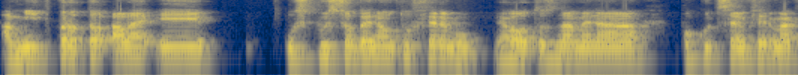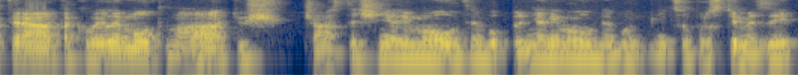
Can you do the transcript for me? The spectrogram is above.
a mít proto ale i uspůsobenou tu firmu. Jo? To znamená, pokud jsem firma, která takovýhle mod má, ať už částečně remote, nebo plně remote, nebo něco prostě mezi,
